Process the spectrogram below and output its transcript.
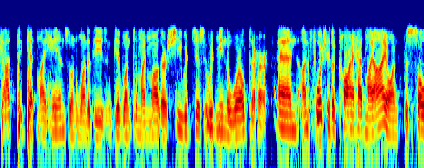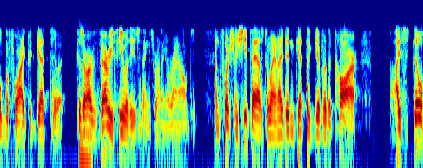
got to get my hands on one of these and give one to my mother. She would just, it would mean the world to her. And unfortunately, the car I had my eye on was sold before I could get to it because there are very few of these things running around. Unfortunately, she passed away and I didn't get to give her the car. I still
